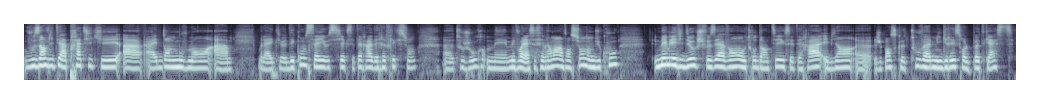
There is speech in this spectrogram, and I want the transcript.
vous inviter à pratiquer, à, être dans le mouvement, à, voilà, avec euh, des conseils aussi, etc., des réflexions, toujours. Mais, mais voilà, ça c'est vraiment l'intention. Donc du coup, même les vidéos que je faisais avant autour d'un thé, etc., eh bien, je pense que tout va migrer sur le podcast.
